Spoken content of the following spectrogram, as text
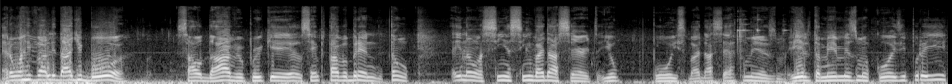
era uma rivalidade boa, saudável, porque eu sempre tava, Breno, então, aí não, assim, assim vai dar certo. E eu, pô, isso vai dar certo mesmo. Ele também é a mesma coisa, e por aí,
